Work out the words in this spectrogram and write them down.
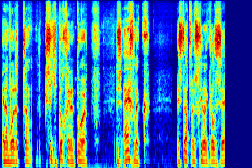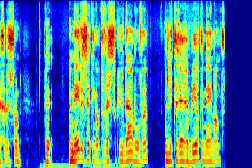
En dan, wordt het, dan zit je toch weer in het dorp. Dus eigenlijk is dat misschien wat ik wilde zeggen. Dus zo'n een nederzetting op de Westelijke Jordaanhoeven en literaire wereld in Nederland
